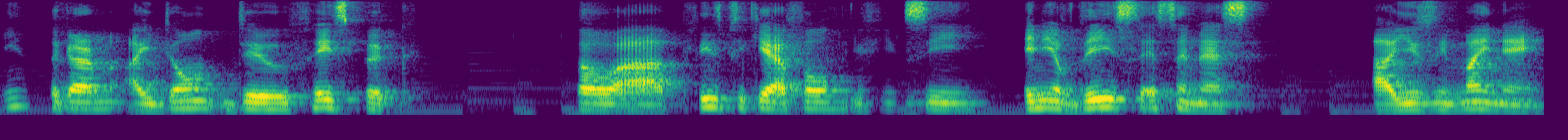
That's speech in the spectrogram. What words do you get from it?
Instagram, I don't do Facebook. So uh, please be careful if you see any of these SNS uh, using my name.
